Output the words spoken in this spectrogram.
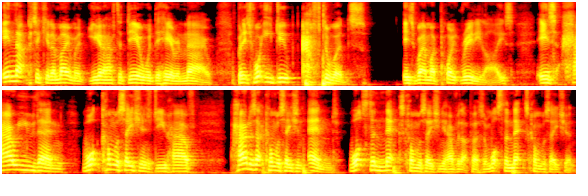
in that particular moment, you're going to have to deal with the here and now. But it's what you do afterwards is where my point really lies. Is how you then, what conversations do you have? How does that conversation end? What's the next conversation you have with that person? What's the next conversation?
